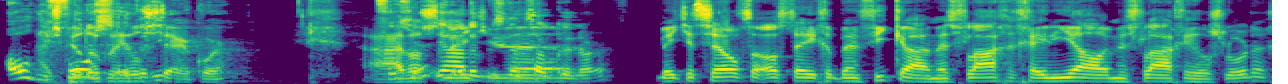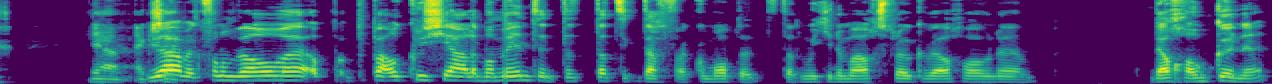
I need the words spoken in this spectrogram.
Al die hij speelde ook wel heel sterk hoor. Ja, dat, ja, beetje, dat, dat, zou kunnen hoor. Beetje hetzelfde als tegen Benfica. Met Vlagen geniaal en met Vlagen heel slordig. Ja, exact. Ja, maar ik vond hem wel eh, op, op bepaalde cruciale momenten dat, dat ik dacht van kom op, dat, dat moet je normaal gesproken wel gewoon, eh, wel gewoon kunnen.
